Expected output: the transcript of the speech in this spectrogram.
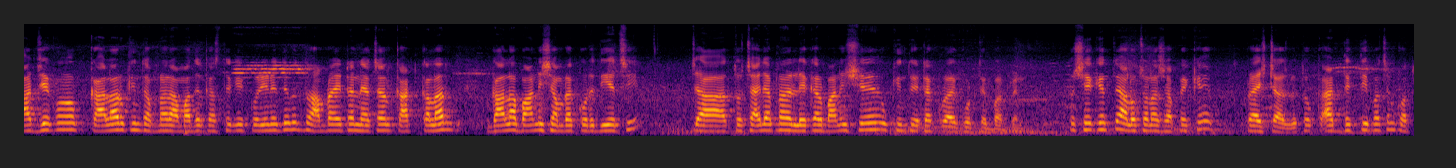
আর যে কোনো কালার কিন্তু আপনারা আমাদের কাছ থেকে করিয়ে নিতে পারবেন। তো আমরা এটা ন্যাচারাল কাট কালার গালা বানিশ আমরা করে দিয়েছি। যা, তো চাইলে আপনারা লেকার বানিশেও কিন্তু এটা ক্রয় করতে পারবেন। তো সেক্ষেত্রে আলোচনা সাপেক্ষে প্রাইসটা আসবে। তো আর দেখতেই পাচ্ছেন কত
